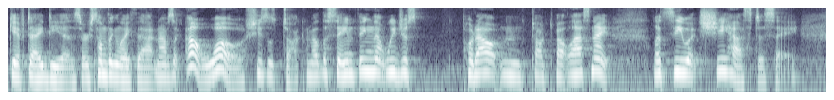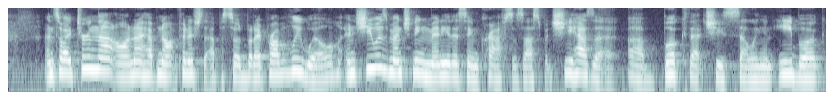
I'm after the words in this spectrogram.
gift ideas or something like that. And i was like oh whoa she's talking about the same thing that we just put out and talked about last night. Let's see what she has to say and so I turned that on. I have not finished the episode, but I probably will. And she was mentioning many of the same crafts as us, but she has a, a book that she's selling, an ebook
